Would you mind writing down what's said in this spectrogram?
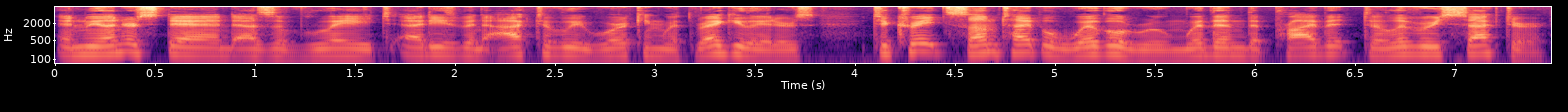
and we understand as of late, Eddy's been actively working with regulators to create some type of wiggle room within the private delivery sector.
